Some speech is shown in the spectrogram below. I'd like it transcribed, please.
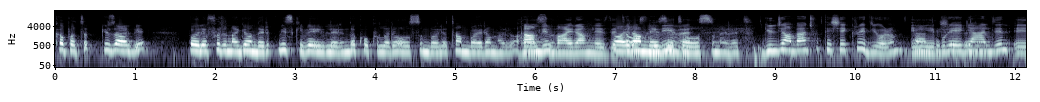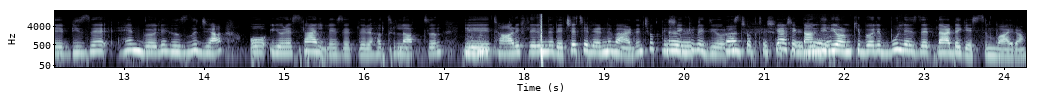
kapatıp güzel bir böyle fırına gönderip mis gibi evlerinde kokuları olsun böyle tam bayram havası. Tam bir bayram lezzeti bayram olsun lezzeti değil mi? olsun evet. Gülcan ben çok teşekkür ediyorum. Ben Ee, teşekkür buraya ederim. geldin. Ee, bize hem böyle hızlıca o yöresel lezzetleri hatırlattın. Ee, tariflerini, reçetelerini verdin. Çok teşekkür Evet, ediyoruz. ben çok teşekkür Gerçekten ediyorum. diliyorum ki böyle bu lezzetlerde geçsin bayram.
